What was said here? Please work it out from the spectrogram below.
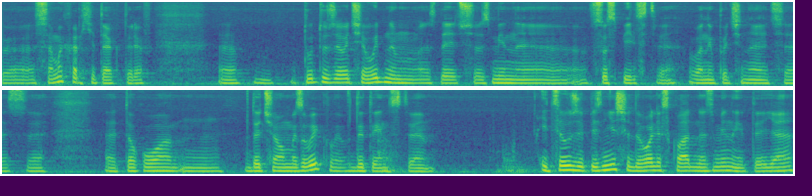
е, самих архітекторів. Е, Тут уже очевидним здається, що зміни в суспільстві вони починаються з е, того, до чого ми звикли в дитинстві. І це вже пізніше доволі складно змінити. Я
